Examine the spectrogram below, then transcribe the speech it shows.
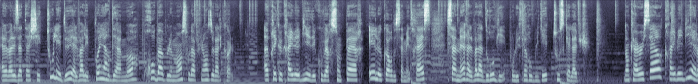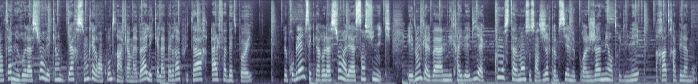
Elle va les attacher tous les deux et elle va les poignarder à mort, probablement sous l'influence de l'alcool. Après que Crybaby ait découvert son père et le corps de sa maîtresse, sa mère, elle va la droguer pour lui faire oublier tout ce qu'elle a vu. Dans Carousel, Crybaby, elle entame une relation avec un garçon qu'elle rencontre à un carnaval et qu'elle appellera plus tard Alphabet Boy. Le problème, c'est que la relation, elle est à sens unique, et donc elle va amener Crybaby à constamment se sentir comme si elle ne pourra jamais, entre guillemets, rattraper l'amour.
